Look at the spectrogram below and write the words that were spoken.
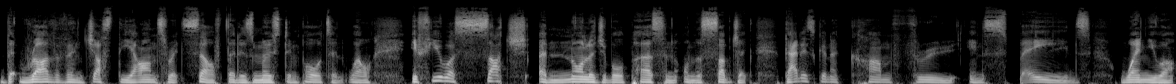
that rather than just the answer itself that is most important. Well, if you are such a knowledgeable person on the subject, that is going to come through in spades when you are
